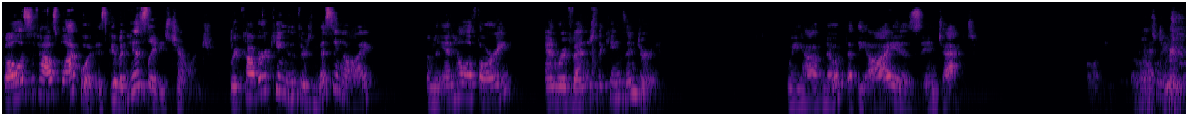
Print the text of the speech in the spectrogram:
Gallus of House Blackwood is given his ladies' challenge. Recover King Uther's missing eye from the Enhelathori and revenge the king's injury. We have note that the eye is intact. And that's Magic.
